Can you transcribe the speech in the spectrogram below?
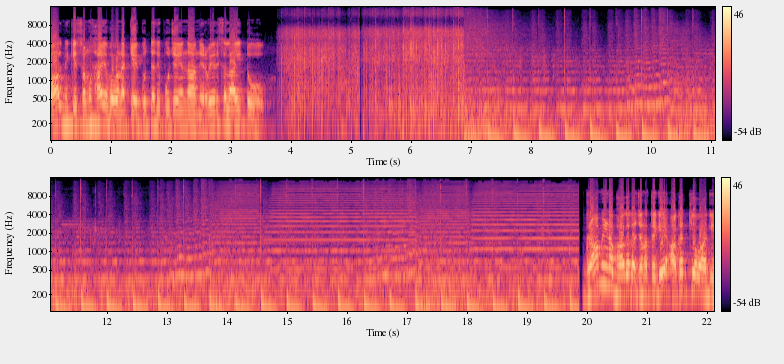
ವಾಲ್ಮೀಕಿ ಸಮುದಾಯ ಭವನಕ್ಕೆ ಗುದ್ದಲಿ ಪೂಜೆಯನ್ನ ನೆರವೇರಿಸಲಾಯಿತು. ಗ್ರಾಮೀಣ ಭಾಗದ ಜನತೆಗೆ ಅಗತ್ಯವಾಗಿ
